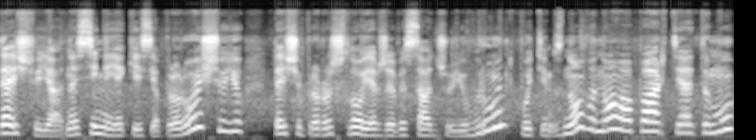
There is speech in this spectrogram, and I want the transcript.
дещо я насіння якесь я пророщую, те, що проросло, я вже висаджую ґрунт, потім знову нова партія. Тому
